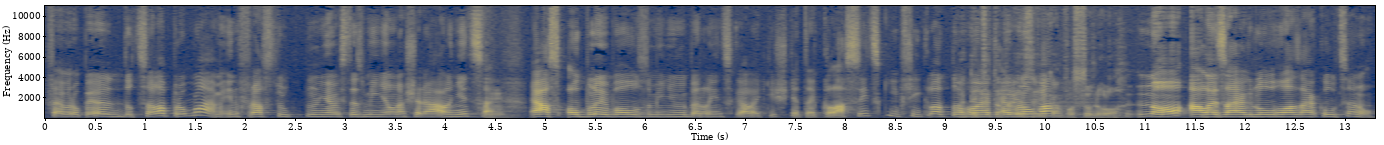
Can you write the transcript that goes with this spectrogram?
v Evropě je docela problém. Infrastrukturně, vy jste zmínil naše dálnice. Hmm. Já s oblibou zmiňuji berlínské letiště. To je klasický příklad toho, a teď jak to Evropa... někam posunulo. No, ale za jak dlouho a za jakou cenu?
